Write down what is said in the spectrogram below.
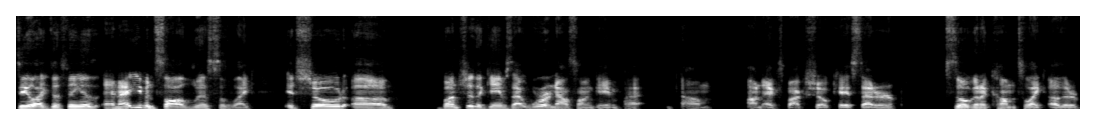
See, like the thing is, and I even saw a list of like it showed a bunch of the games that were announced on Game um on Xbox Showcase that are still gonna come to like other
